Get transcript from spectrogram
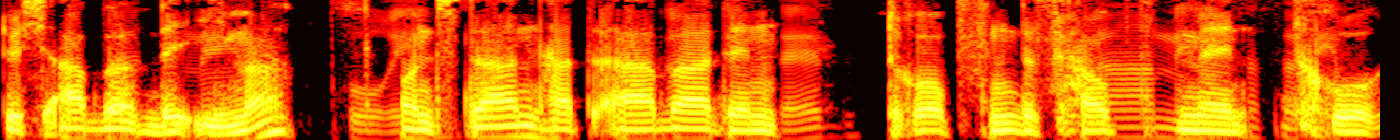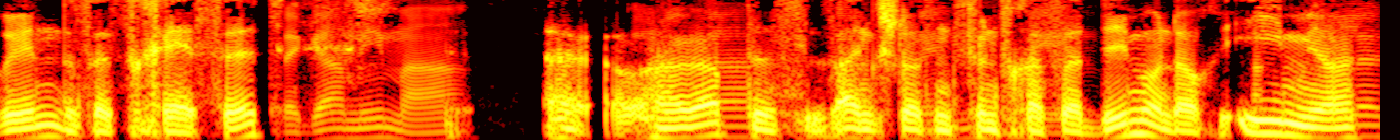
durch Abba Beima und dann hat aber den Tropfen des Hauptmenchorin, das heißt Chesed, äh, das ist eingeschlossen in fünf Chassadim und auch Imya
